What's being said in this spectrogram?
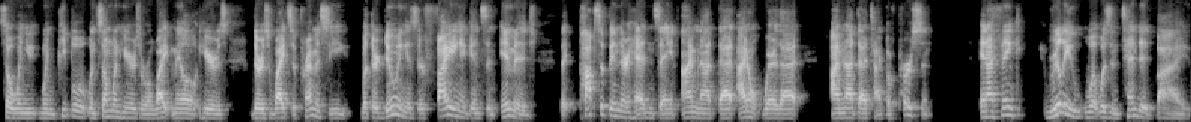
So when you when people when someone hears or a white male hears there's white supremacy what they're doing is they're fighting against an image that pops up in their head and saying i'm not that. I don't wear that. I'm not that type of person. And i think really what was intended by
